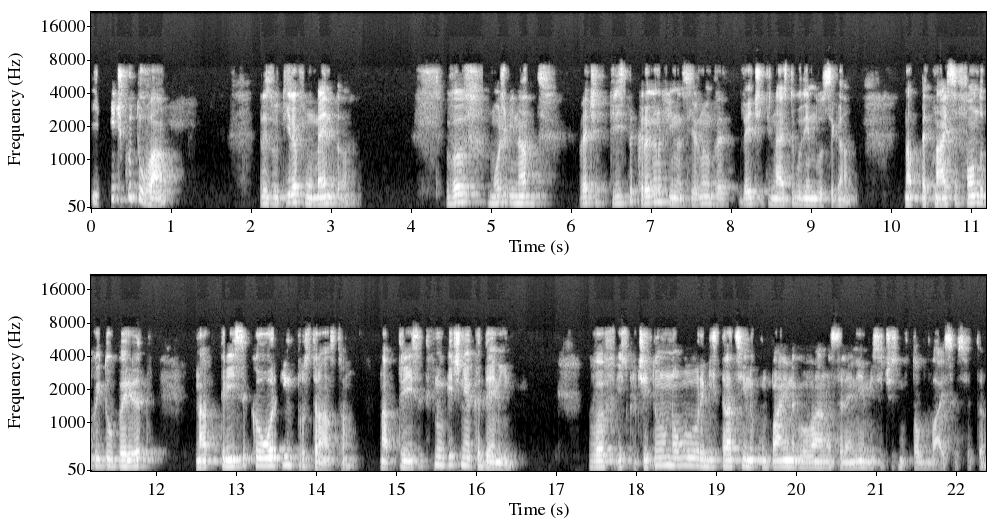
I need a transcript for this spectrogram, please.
И всичко това резултира в момента в, може би, над вече 300 кръга на финансиране от 2014 година до сега, над 15 фонда, които оперират, над 30 coworking пространства, над 30 технологични академии, в изключително много регистрации на компании на глава на население, мисля, че сме в топ 20 в света.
